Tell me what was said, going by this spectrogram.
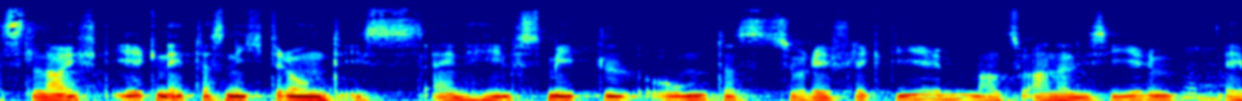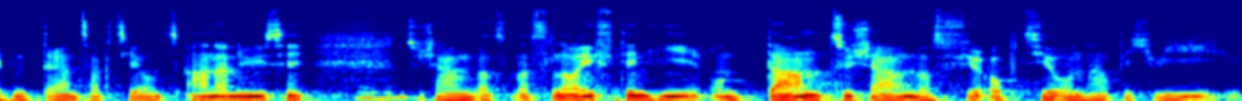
es, läuft irgendetwas nicht rund, ist ein Hilfsmittel, um das zu reflektieren, mal zu analysieren, mhm. eben Transaktionsanalyse, mhm. zu schauen, was, was läuft denn hier und dann zu schauen, was für Optionen habe ich, wie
